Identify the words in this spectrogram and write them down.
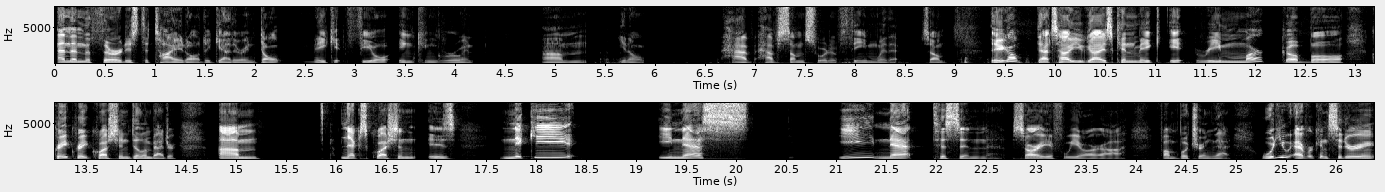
And then the third is to tie it all together and don't make it feel incongruent. Um, you know, have have some sort of theme with it. So there you go. That's how you guys can make it remarkable. Great, great question, Dylan Badger. Um, next question is Nikki Ines Enatison. Sorry if we are uh, if I'm butchering that. Would you ever consider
